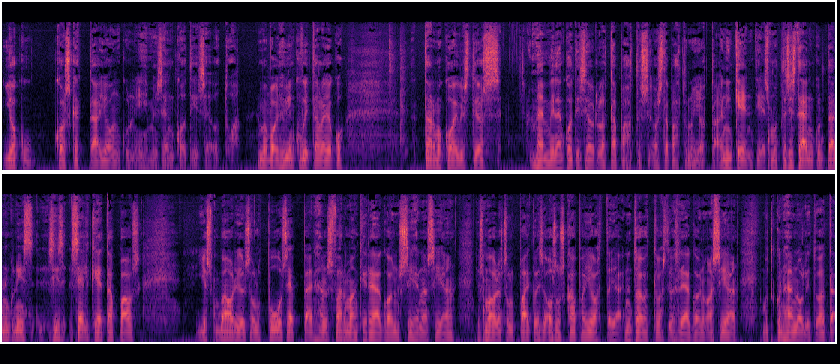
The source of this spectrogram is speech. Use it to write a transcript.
joku koskettaa jonkun ihmisen kotiseutua, niin mä voin hyvin kuvitella joku Tarmo Koivisto, jos Mämmilän kotiseudulla tapahtuisi, olisi tapahtunut jotain, niin kenties. Mutta siis tämä on, niin, tämä on niin, niin siis selkeä tapaus jos Mauri olisi ollut puuseppä, niin hän olisi varmaankin reagoinut siihen asiaan. Jos Mauri olisi ollut paikallisen osuuskaupan johtaja, niin toivottavasti olisi reagoinut asiaan. Mutta kun hän oli tuota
